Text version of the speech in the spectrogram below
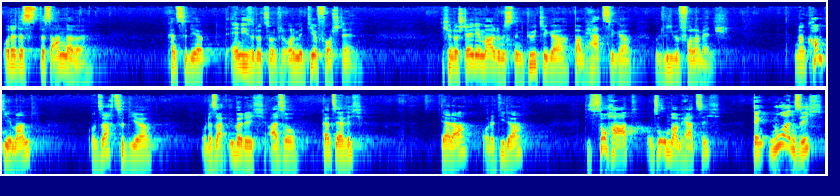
Oder das, das andere. Kannst du dir ähnliche Situation schon oder mit dir vorstellen. Ich unterstelle dir mal, du bist ein gütiger, barmherziger und liebevoller Mensch. Und dann kommt jemand und sagt zu dir oder sagt über dich, also ganz ehrlich, der da oder die da, die ist so hart und so unbarmherzig, denkt nur an sich,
